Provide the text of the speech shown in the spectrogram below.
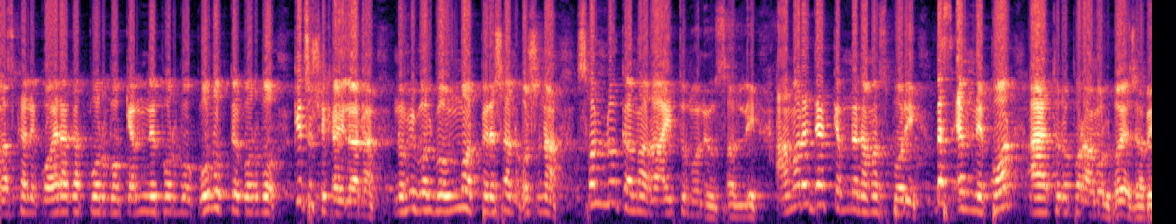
মাঝখানে কয় রাকাত পড়ব, কেমনে পড়ব, কোন উক্তে করব, কিছু শিখাইলা না। নবী বলব, উম্মত, পেরেশান হোস না। সল্লু কামা রাইতু মনে উসল্লি। আমারে দেখ কেমনে নামাজ পড়ি। ব্যাস, এমনি পর আয়াতের উপর আমল হয়ে যাবে।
